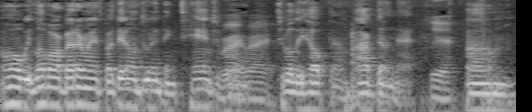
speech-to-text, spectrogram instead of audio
oh, we love our veterans, but they don't do anything tangible Right, right. to really help them. I've done that Yeah. um,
